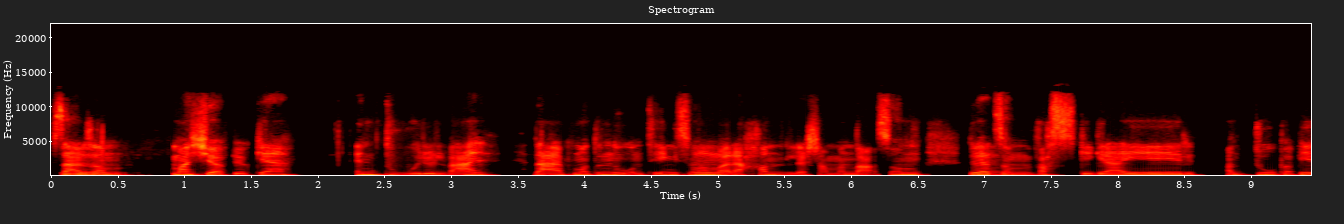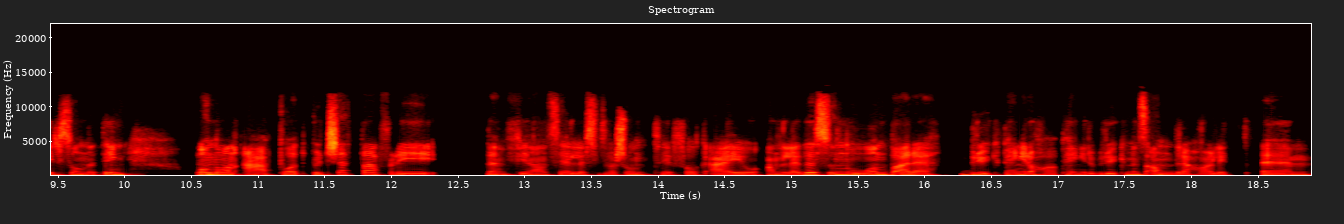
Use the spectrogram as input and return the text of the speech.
så er det Mhm. sånn Man kjøper jo ikke en dorull hver. Det er på en måte noen ting som man Mm. bare handler sammen, da. Sånn, du vet, Mm. sånn vaskegreier, dopapir, sånne ting. Og når Mm. man er på et budsjett, da, fordi den finansielle situasjonen til folk er jo annerledes, så noen bare Mm. bruker penger og har penger å bruke, mens andre har litt um,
